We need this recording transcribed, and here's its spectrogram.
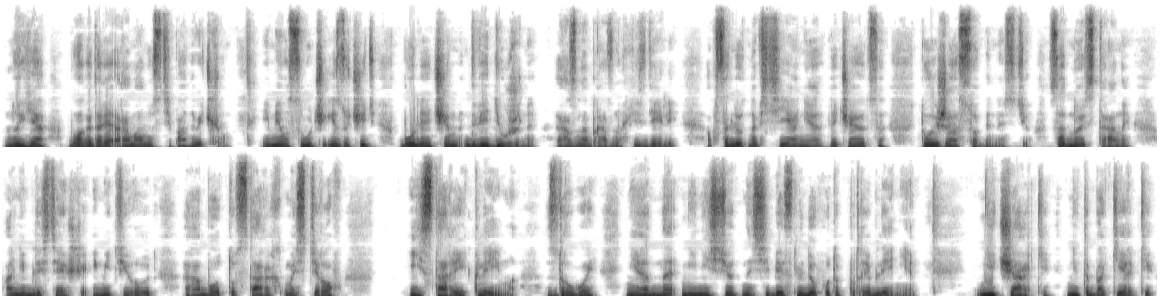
Но я, благодаря Роману Степановичу, имел случай изучить более чем две дюжины разнообразных изделий. Абсолютно все они отличаются той же особенностью. С одной стороны, они блестяще имитируют работу старых мастеров и старые клейма. С другой, ни одна не несет на себе следов употребления. Ни чарки, ни табакерки,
